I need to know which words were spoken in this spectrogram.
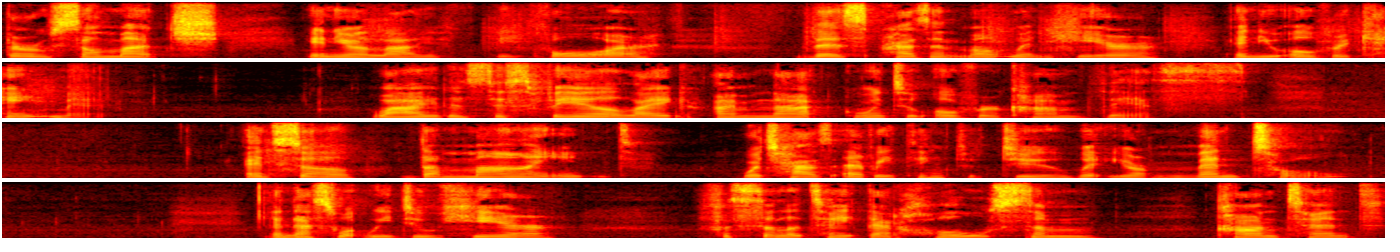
through so much in your life before this present moment here and you overcame it, why does this feel like I'm not going to overcome this? And so the mind, which has everything to do with your mental, and that's what we do here, facilitate that wholesome content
